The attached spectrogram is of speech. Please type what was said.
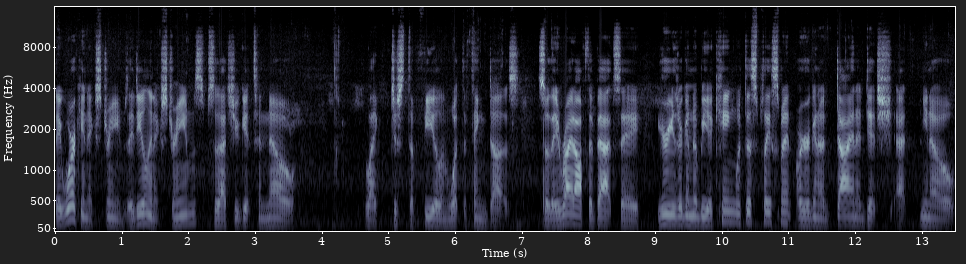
they work in extremes. They deal in extremes so that you get to know, like, just the feel and what the thing does. So they right off the bat say, you're either going to be a king with this placement, or you're going to die in a ditch at, you know,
